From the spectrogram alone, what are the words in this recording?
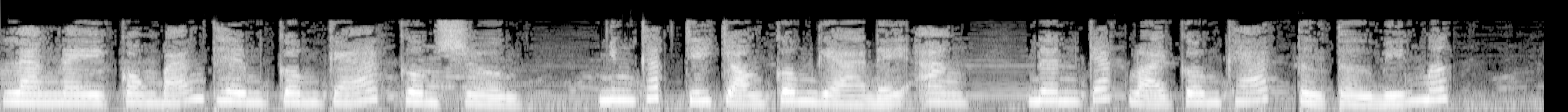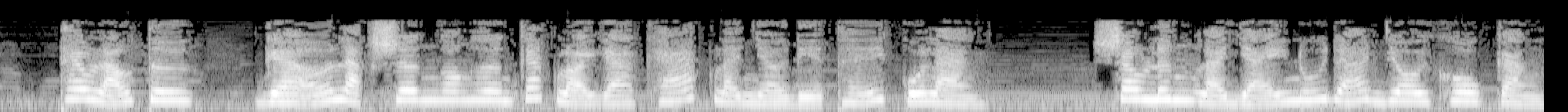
làng này còn bán thêm cơm cá, cơm sườn, nhưng khách chỉ chọn cơm gà để ăn, nên các loại cơm khác từ từ biến mất. Theo Lão Tư, gà ở Lạc Sơn ngon hơn các loại gà khác là nhờ địa thế của làng. Sau lưng là dãy núi đá vôi khô cằn,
